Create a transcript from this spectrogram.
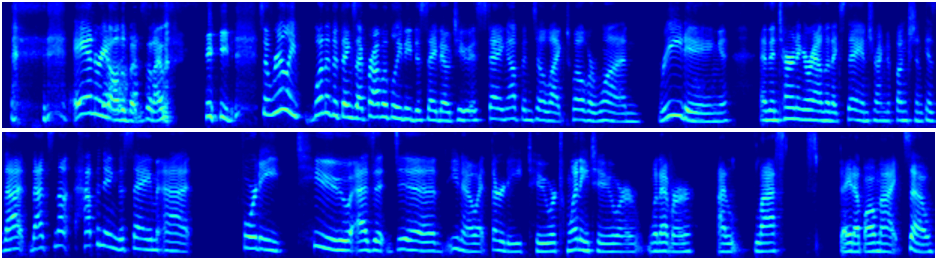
and read yeah. all the books that I would read. So really one of the things I probably need to say no to is staying up until like 12 or 1 reading and then turning around the next day and trying to function because that that's not happening the same at 42 as it did, you know, at 32 or 22 or whatever. I last stayed up all night. So,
